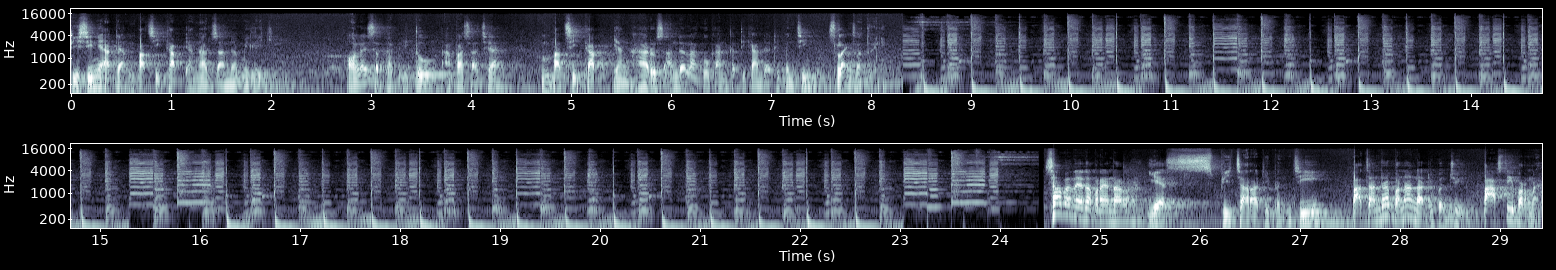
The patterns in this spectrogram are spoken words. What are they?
di sini ada empat sikap yang harus Anda miliki. Oleh sebab itu, apa saja empat sikap yang harus Anda lakukan ketika Anda dibenci selain satu ini. Sahabat entrepreneur, yes, bicara dibenci. Pak Chandra pernah nggak dibenci? Pasti pernah.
